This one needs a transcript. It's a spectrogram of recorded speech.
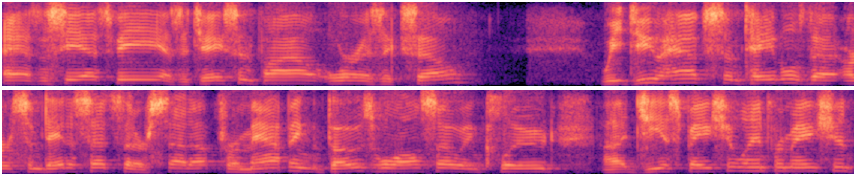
as a CSV, as a JSON file, or as Excel. We do have some tables that are some data sets that are set up for mapping. Those will also include uh, geospatial information,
